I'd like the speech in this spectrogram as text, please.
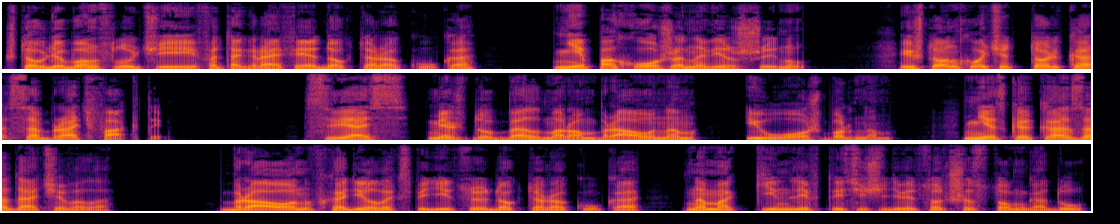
что в любом случае фотография доктора Кука не похожа на вершину, и что он хочет только собрать факты. Связь между Белмором Брауном и Уошборном несколько озадачивала. Браун входил в экспедицию доктора Кука на МакКинли в 1906 году,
